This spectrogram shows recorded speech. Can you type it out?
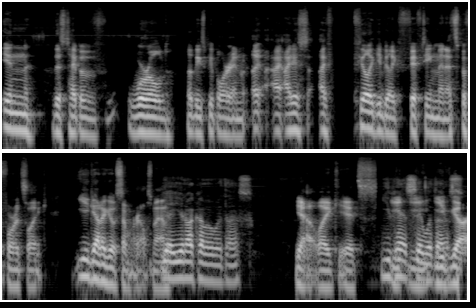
in this type of world that these people are in i i, I just i feel like it'd be like 15 minutes before it's like you gotta go somewhere else man Yeah, you're not coming with us. yeah, like it's You can't sit with you've us. got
